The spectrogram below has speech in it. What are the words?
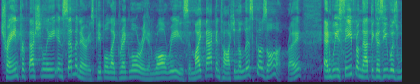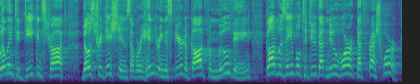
trained professionally in seminaries, people like Greg Laurie and Raul Ries and Mike MacIntosh, and the list goes on, right? And we see from that because he was willing to deconstruct those traditions that were hindering the Spirit of God from moving, God was able to do that new work, that fresh work.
